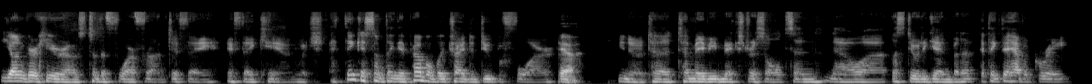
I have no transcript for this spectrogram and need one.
younger heroes to the forefront if they if they can, which I think is something they probably tried to do before Yeah. You know, to to maybe mixed results, and now uh, let's do it again. But I, I think they have a great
